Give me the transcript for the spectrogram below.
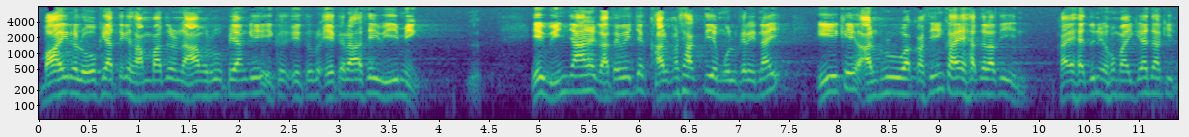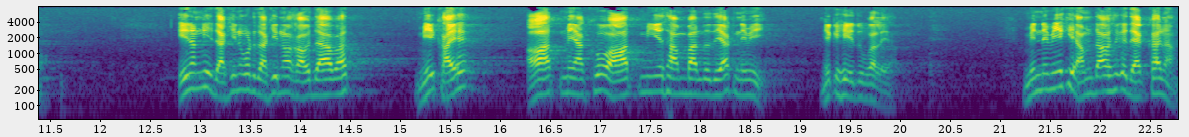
බාහිර ලෝකයක් එක්ක සම්බන්ධ වෙන නාම රූපයන්ගේ එක ඒක රාශී වීමෙන් ඒ විඥාන ගත වෙච්ච කර්ම ශක්තිය මුල් කරගෙනයි ඒකේ අනුරූපක් වශයෙන් කය හැදලා තියෙන්නේ. කය හැදුනේ ඔහොමයි කියලා දකින්න. එහෙනම් මේ දකින්නකොට දකින්නවා කවදාවත් මේ කය ආත්මයක් හෝ ආත්මීය සම්බන්ධ දෙයක් නෙමෙයි. මේක හේතුඵලයක්. මෙන්න මේක යම් දවසක දැක්කනම්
